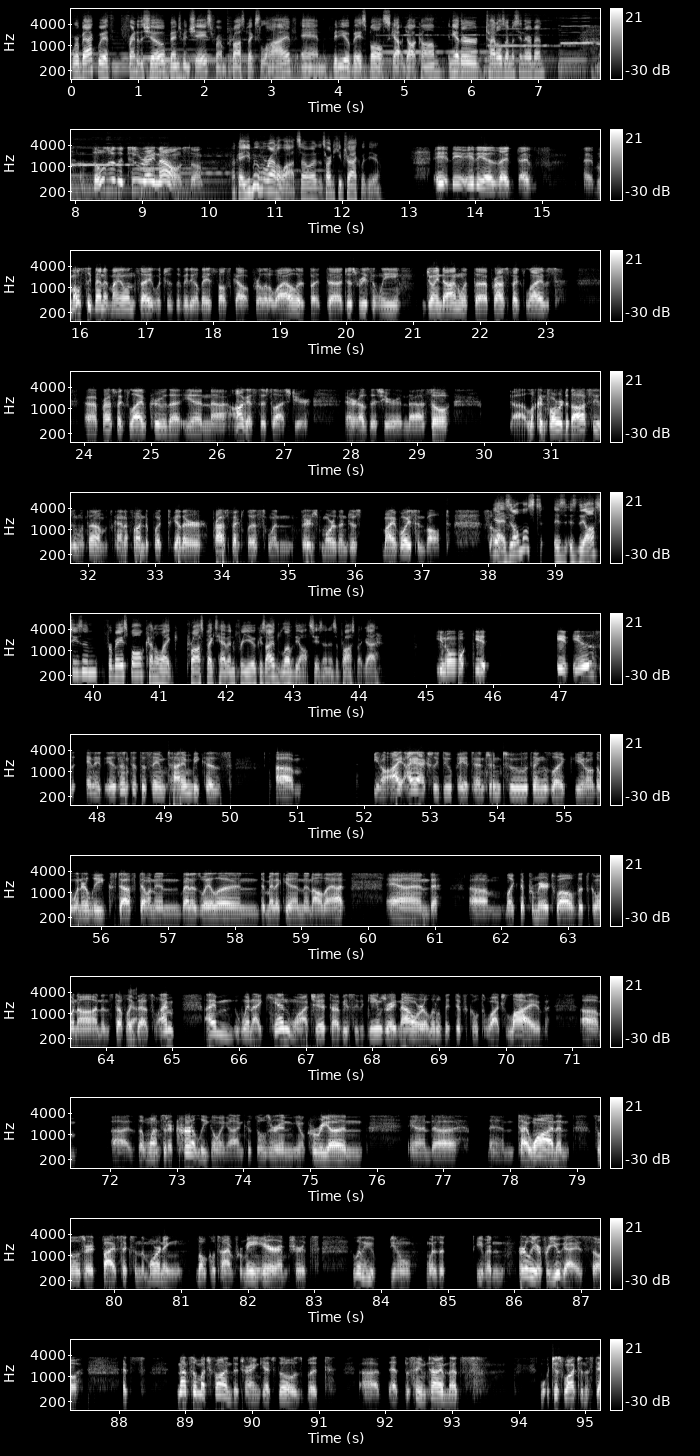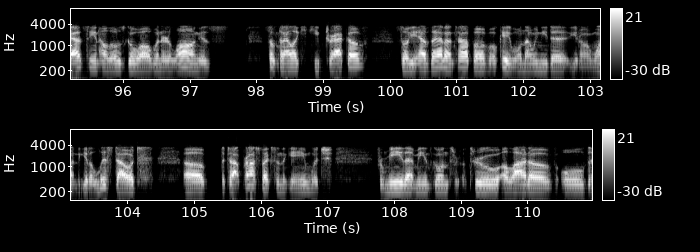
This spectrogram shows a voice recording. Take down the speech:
We're back with friend of the show, Benjamin Chase from Prospects Live and VideoBaseballScout.com. Any other titles I'm missing there, Ben? Those are the two right now. So. Okay, you move around a lot, so it's hard to keep track with you. It it, is. I, have I've mostly been at my own site, which is the Video Baseball Scout, for a little while, but uh, just recently joined on with uh, Prospects Live's uh, Prospects Live crew that in uh, August this last year or of this year, and uh, so uh, looking forward to the off season with them. It's kind of fun to put together prospect lists when there's more than just my voice involved. So yeah, is it almost is is the off season for baseball kind of like prospect heaven for you? Because I love the off season as a prospect guy. You know it it is and it isn't at the same time because um, you know, I, I actually do pay attention to things like, you know, the Winter League stuff down in Venezuela and Dominican and all that and um, like the Premier 12 that's going on and stuff like yeah. that. So I'm, I'm when I can watch it. Obviously, the games right now are a little bit difficult to watch live. Um, uh, the ones that are currently going on because those are in you know Korea and and uh, and Taiwan, and so those are at five six in the morning local time for me here. I'm sure it's a little you know what is it even earlier for you guys. So it's not so much fun to try and catch those, but uh, at the same time, that's just watching the stats, seeing how those go all winter long is something I like to keep track of. So you have that on top of okay, well now we need to, you know, wanting to get a list out of the top prospects in the game, which for me that means going through through a lot of old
